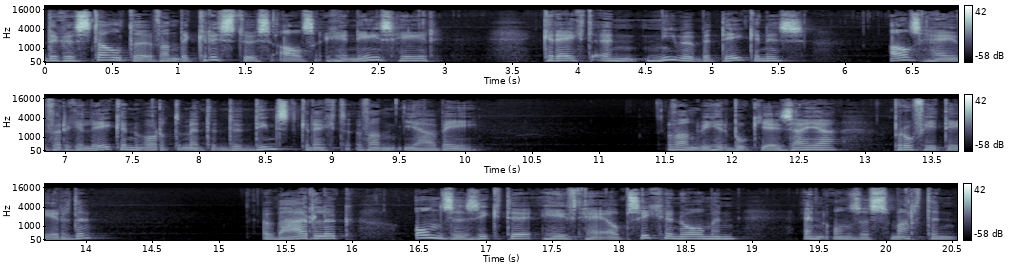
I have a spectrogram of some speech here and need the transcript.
de gestalte van de Christus als geneesheer krijgt een nieuwe betekenis als hij vergeleken wordt met de dienstknecht van Yahweh, van wie het boek Jezaja profeteerde. Waarlijk, onze ziekte heeft hij op zich genomen en onze smarten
